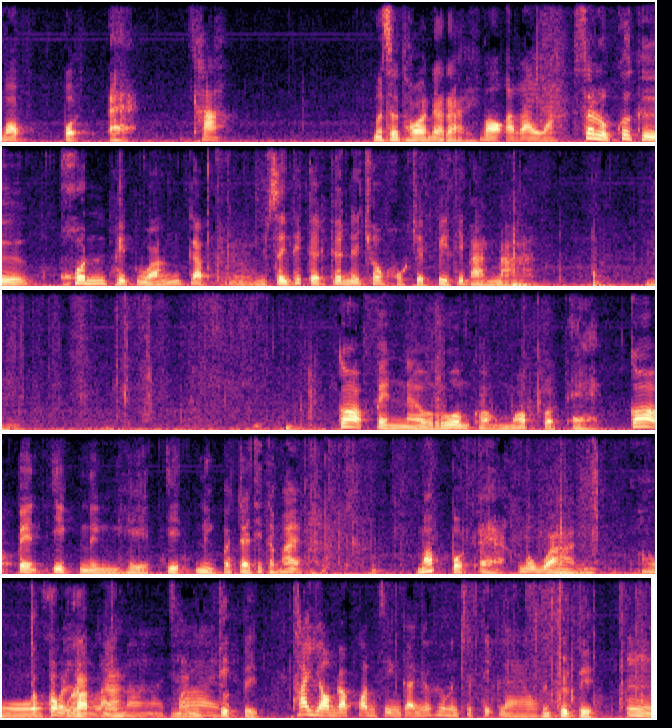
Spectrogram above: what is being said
ม็อบปลดแอก ค่ะ มันสะท้อนอะไร บอกอะไรล่ะ สรุปก็คือคนผิดหวังกับสิ่งที่เกิดขึ้นในช่วง 6-7 ปีที่ผ่านมา ก็เป็นแนวร่วมของม็อบปลดแอกก็เป็นอีกหนึ่งเหตุอีกหนึ่งปัจจัยที่ทำให้ม็อบปลดแอกเมื่อวานโอ้โหต้องต้องรับคหลั่นะ งไหลมามันใช่จุดติดถ้ายอมรับความจริงกันก็คือมันจุดติดแล้ว มันจุดติด อืม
